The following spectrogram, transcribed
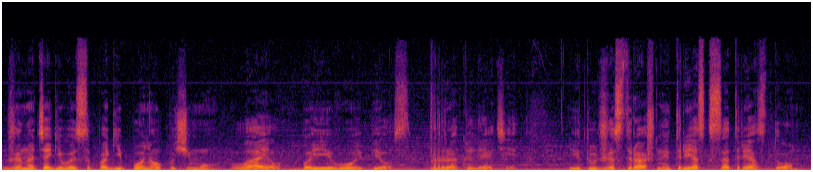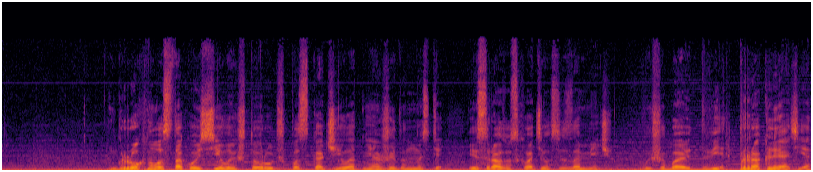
Уже натягивая сапоги, понял почему. Лаял боевой пес. Проклятие. И тут же страшный треск сотряс дом. Грохнуло с такой силой, что Рудж подскочил от неожиданности и сразу схватился за меч. Вышибают дверь. Проклятье!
